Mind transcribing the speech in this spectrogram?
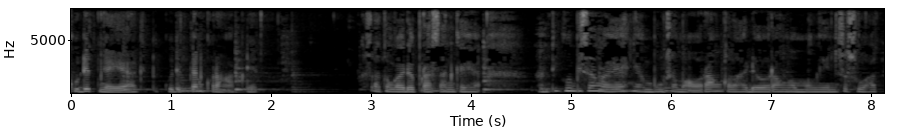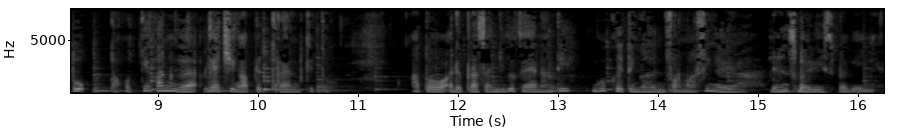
kudet nggak ya? Gitu. Kudet kan kurang update. Atau nggak ada perasaan kayak nanti gue bisa nggak ya nyambung sama orang kalau ada orang ngomongin sesuatu takutnya kan nggak catching up the trend gitu. Atau ada perasaan juga kayak nanti gue ketinggalan informasi nggak ya dan sebagainya sebagainya.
